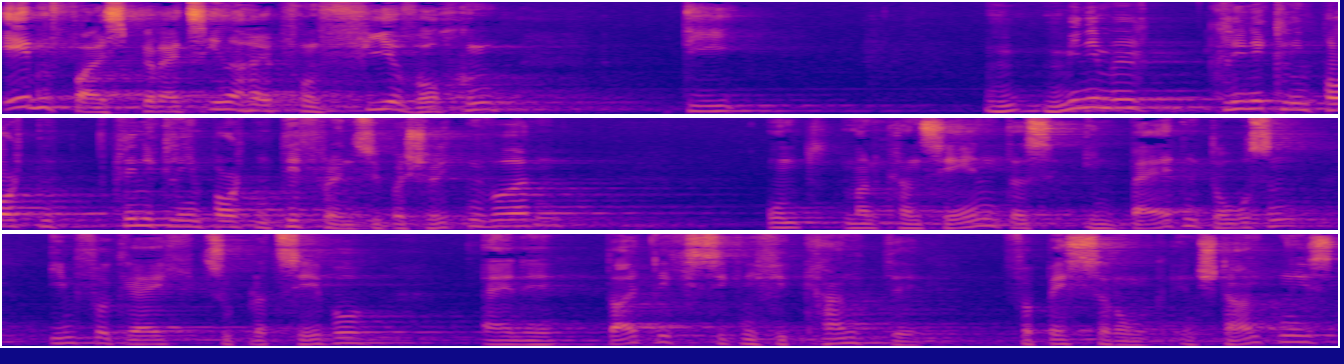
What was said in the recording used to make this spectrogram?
ebenfalls bereits innerhalb von vier Wochen die Minimal Clinically Important, clinically important Difference überschritten worden und man kann sehen, dass in beiden Dosen im Vergleich zu Placebo eine deutlich signifikante Verbesserung entstanden ist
